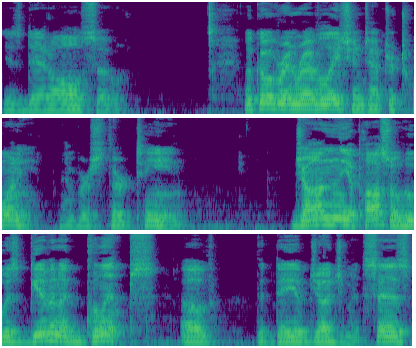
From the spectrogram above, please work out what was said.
is dead also. Look over in Revelation chapter 20 and verse 13. John the Apostle, who was given a glimpse of the day of judgment, says,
